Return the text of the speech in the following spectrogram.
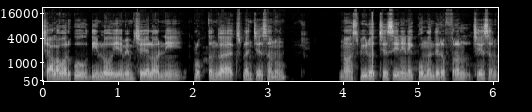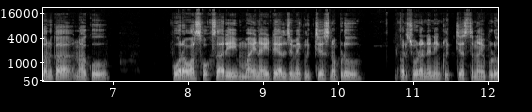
చాలా వరకు దీనిలో ఏమేమి చేయాలో అన్నీ క్లుప్తంగా ఎక్స్ప్లెయిన్ చేశాను. నా స్పీడ్ వచ్చేసి నేను ఎక్కువ మంది రెఫరల్ చేశాను కనుక నాకు ఫోర్ అవర్స్ ఒకసారి మైన్ ఐటీఎల్జీమే క్లిక్ చేసినప్పుడు ఇక్కడ చూడండి నేను క్లిక్ చేస్తున్నా ఇప్పుడు.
